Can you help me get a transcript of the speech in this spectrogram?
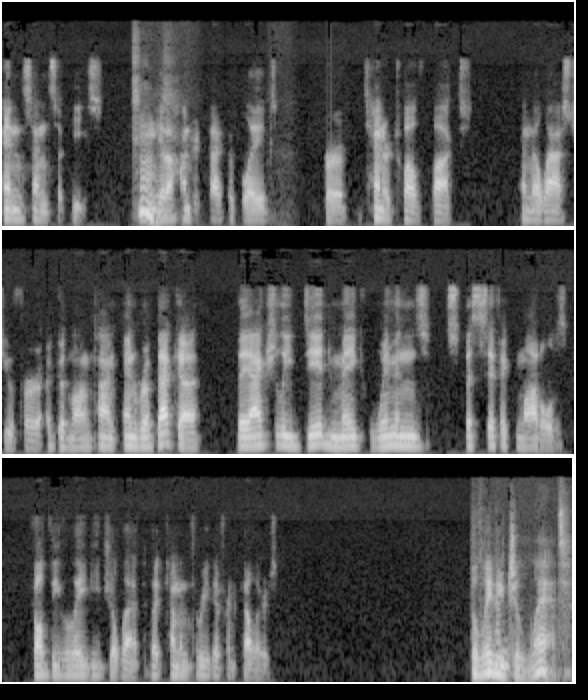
ten cents a piece. You Hmm. can get a hundred pack of blades for ten or twelve bucks, and they'll last you for a good long time. And Rebecca, they actually did make women's specific models called the Lady Gillette that come in three different colors. The Lady Gillette.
